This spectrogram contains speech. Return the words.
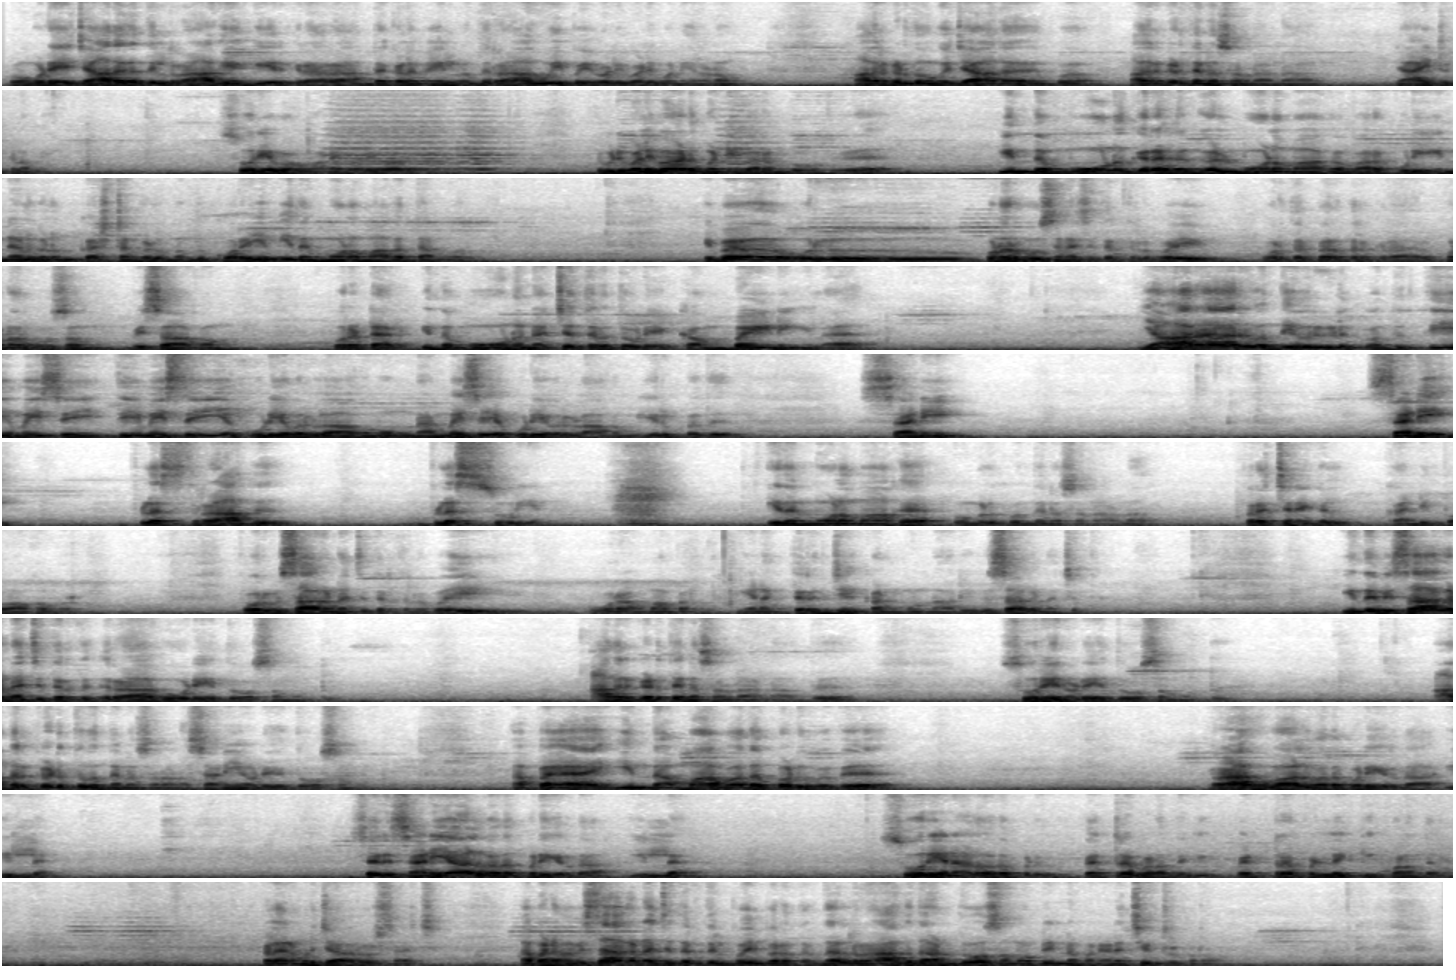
உங்களுடைய ஜாதகத்தில் ராகு எங்கே இருக்கிறாரோ அந்த கிழமையில் வந்து ராகுவை போய் வழிபாடு பண்ணிடணும். அதற்கடுத்து உங்கள் ஜாதகம் இப்போ அதற்கடுத்து என்ன சொன்னான்னா ஞாயிற்றுக்கிழமை சூரிய பகவானை வழிபாடு பண்ணணும். இப்படி வழிபாடு பண்ணி வரும்போது இந்த மூணு கிரகங்கள் மூலமாக வரக்கூடிய இன்னல்களும் கஷ்டங்களும் வந்து குறையும். இதன் மூலமாகத்தான் வரும். இப்போ ஒரு புனர்பூச நட்சத்திரத்தில் போய் ஒருத்தர் பிறந்திருக்கிறார். புனர்பூசம் விசாகம் புரட்டார் இந்த மூணு நட்சத்திரத்துடைய கம்பைனிங்கில் யார் யார் வந்து இவர்களுக்கு வந்து தீமை செய் தீமை செய்யக்கூடியவர்களாகவும் நன்மை செய்யக்கூடியவர்களாகவும் இருப்பது சனி. Shani plus Rahu plus Suriyan. இதன் மூலமாக உங்களுக்கு வந்து என்ன சொன்னான்னா பிரச்சனைகள் கண்டிப்பாக வரும். இப்போ ஒரு விசாக நட்சத்திரத்தில் போய் ஒரு அம்மா பிறந்திருக்கு எனக்கு தெரிஞ்சு கண் முன்னாடி விசாக நட்சத்திரம். இந்த விசாக நட்சத்திரத்துக்கு ராகுவுடைய தோஷம் உண்டு. அதற்கடுத்து என்ன சொல்கிறான்னா வந்து சூரியனுடைய தோஷம் உண்டு. அதற்கடுத்து வந்து என்ன சொன்னான்னா சனியோடைய தோஷம். அப்போ இந்த அம்மா வதப்படுவது ராகுவால் வதப்படுகிறதா? இல்லை. சரி சனியால் வதப்படுகிறதா? இல்லை. சூரியனால் வதப்படுது. பெற்ற குழந்தைக்கு பெற்ற பிள்ளைக்கு குழந்தை. கல்யாணம் முடிச்ச ஆறு வருஷம் ஆச்சு. அப்போ நம்ம விசாக நட்சத்திரத்தில் போய் பிறந்திருந்தால் ராகு தான் தோஷம் அப்படின்னு நம்ம நினச்சிட்டு இருக்கிறோம்.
